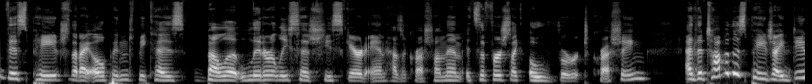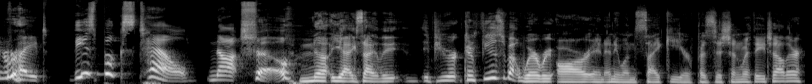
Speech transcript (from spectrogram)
of this page that I opened because Bella literally says she's scared and has a crush on them. It's the first like overt crushing. At the top of this page, I did write these books tell, not show. No, yeah, exactly. If you're confused about where we are in anyone's psyche or position with each other,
